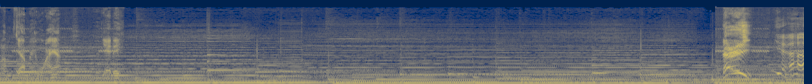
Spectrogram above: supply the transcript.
Làm cha mẹ ngoại á. Về đi. Đi! Dạ.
